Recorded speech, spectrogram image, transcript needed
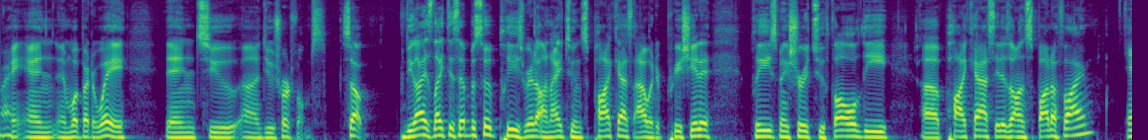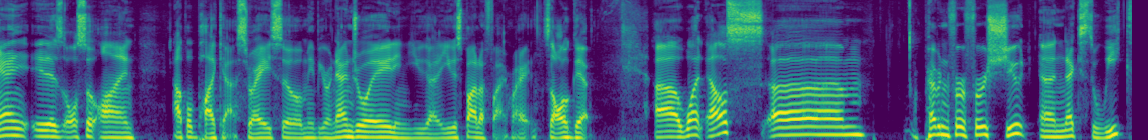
right? And and what better way than to uh, do short films? So if you guys like this episode, please rate it on iTunes podcast. I would appreciate it. Please make sure to follow the uh, podcast. It is on Spotify and it is also on Apple Podcasts, right? So maybe you're an Android and you got to use Spotify, right? It's all good. Uh, what else? Um, prepping for a first shoot uh, next week.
